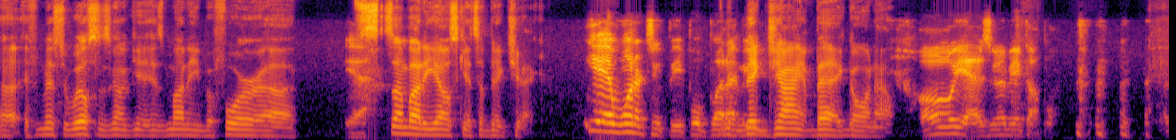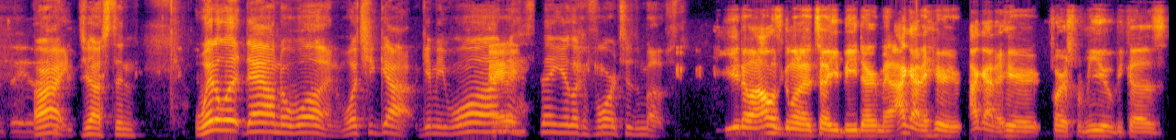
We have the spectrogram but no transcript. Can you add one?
uh, if Mr. Wilson's going to get his money before uh, yeah somebody else gets a big check. Yeah, one or two people, but I mean, big giant bag going out. Oh yeah, there's going to be a couple. All right, Justin, whittle it down to one. What you got? Give me one hey. thing you're looking forward to the most. You know, I was going to tell you, B Dirt, man. I gotta hear. I gotta hear first from you because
